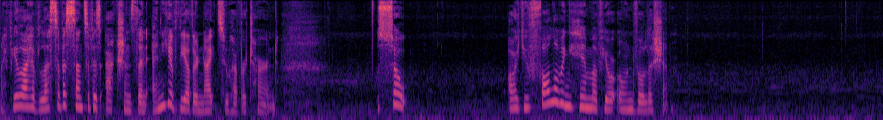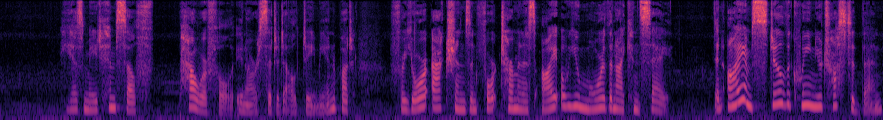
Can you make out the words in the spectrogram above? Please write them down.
I feel I have less of a sense of his actions than any of the other knights who have returned. So, are you following him of your own volition? He has made himself powerful in our citadel, Damien, but for your actions in Fort Terminus, I owe you more than I can say. And I am still the queen you trusted then.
